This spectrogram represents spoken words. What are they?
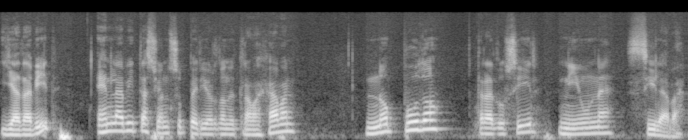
y a David en la habitación superior donde trabajaban, no pudo traducir ni una sílaba.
